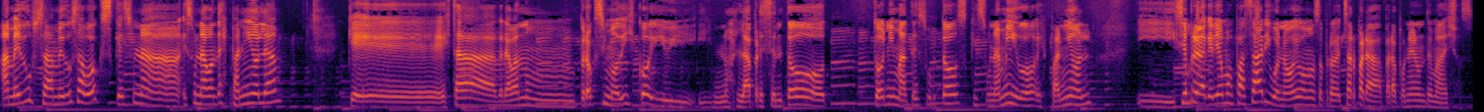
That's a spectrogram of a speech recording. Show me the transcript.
A Medusa, Medusa Box, que es una, es una banda española que está grabando un próximo disco y, y- y nos la presentó Tony Matés Hurtos, que es un amigo español, y siempre la queríamos pasar y bueno, hoy vamos a aprovechar para, para poner un tema de ellos.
